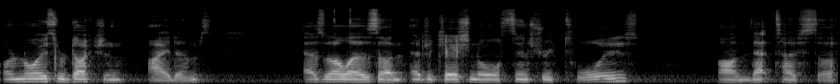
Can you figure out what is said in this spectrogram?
or noise reduction items, as well as um, educational sensory toys, um, that type of stuff.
